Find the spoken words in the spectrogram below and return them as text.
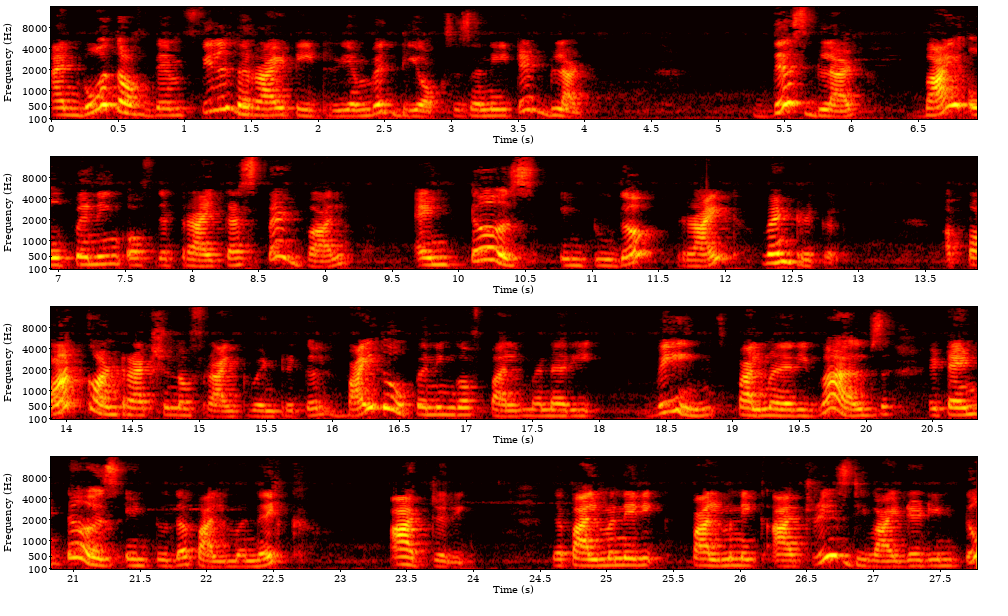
and both of them fill the right atrium with deoxygenated blood. This blood by opening of the tricuspid valve enters into the right ventricle. Upon contraction of right ventricle by the opening of pulmonary veins, pulmonary valves, it enters into the pulmonic artery. The pulmonary pulmonic artery is divided into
